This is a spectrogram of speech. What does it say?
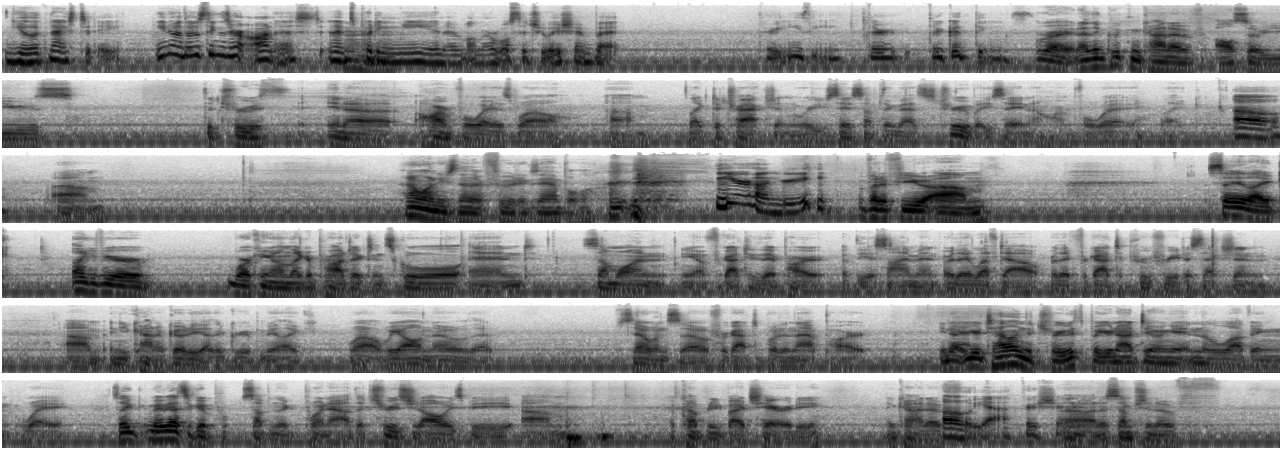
"You look nice today." You know, those things are honest, and it's mm-hmm. putting me in a vulnerable situation, but they're easy. They're they're good things. Right, and I think we can kind of also use the truth in a harmful way as well, um, like detraction, where you say something that's true, but you say it in a harmful way, like. Oh. Um, I don't want to use another food example. you're hungry. But if you um say like like if you're working on like a project in school and someone, you know, forgot to do their part of the assignment or they left out or they forgot to proofread a section um, and you kind of go to the other group and be like, "Well, we all know that so and so forgot to put in that part." You know, you're telling the truth, but you're not doing it in a loving way. So like, maybe that's a good something to point out. The truth should always be um, accompanied by charity and kind of. Oh yeah, for sure. Uh, an assumption of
